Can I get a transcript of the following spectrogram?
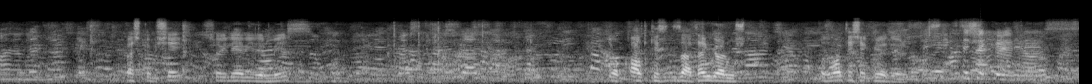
Aynen öyle. Başka bir şey söyleyebilir miyiz? Yok alt kesiti zaten görmüştük. O zaman teşekkür ediyoruz. Teşekkür ediyoruz.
